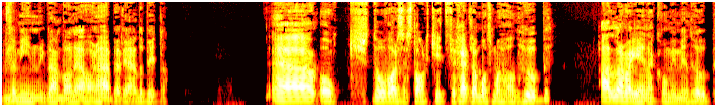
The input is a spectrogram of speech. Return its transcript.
Mm. För min brandvarnare jag har här behöver jag ändå byta. Eh, och då var det så startkit, för självklart måste man ha en hubb. Alla de här grejerna kom i min hubb.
